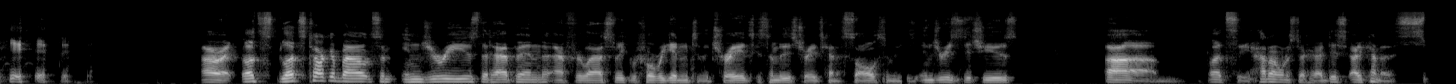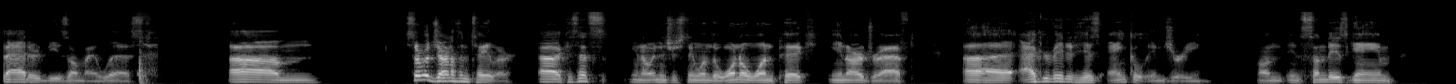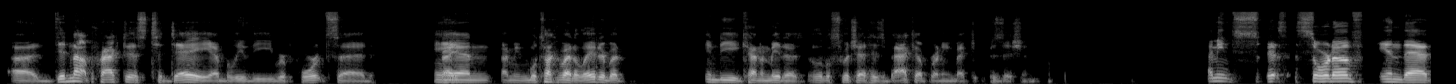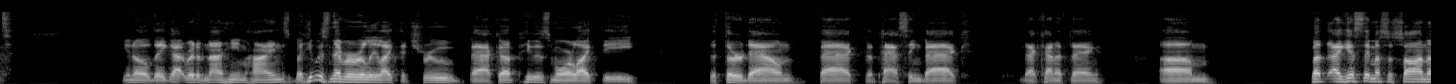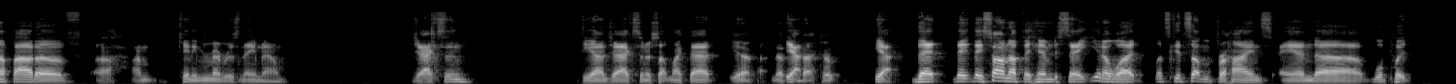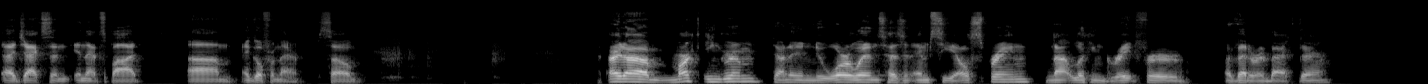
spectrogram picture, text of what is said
All right, let's let's talk about some injuries that happened after last week before we get into the trades because some of these trades kind of solve some of these injuries issues. Um, let's see, how do I want to start here? I just I kind of spattered these on my list. Um, start with Jonathan Taylor, uh, because that's you know an interesting one. The 101 pick in our draft, uh, aggravated his ankle injury on in Sunday's game uh, did not practice today, I believe the report said. Right. And I mean, we'll talk about it later, but Indy kind of made a, a little switch at his backup running back position. I mean, s- sort of in that, you know, they got rid of Nyheim Hines, but he was never really like the true backup. He was more like the the third down back, the passing back, that kind of thing. Um, but I guess they must have saw enough out of uh, I'm can't even remember his name now. Jackson, Deon Jackson, or something like that. Yeah, that's Yeah. Yeah, that they, they saw enough of him to say, you know what, let's get something for Hines, and uh, we'll put uh, Jackson in that spot um, and go from there. So All right, um, Mark Ingram down in New Orleans has an MCL sprain, not looking great for a veteran back there.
